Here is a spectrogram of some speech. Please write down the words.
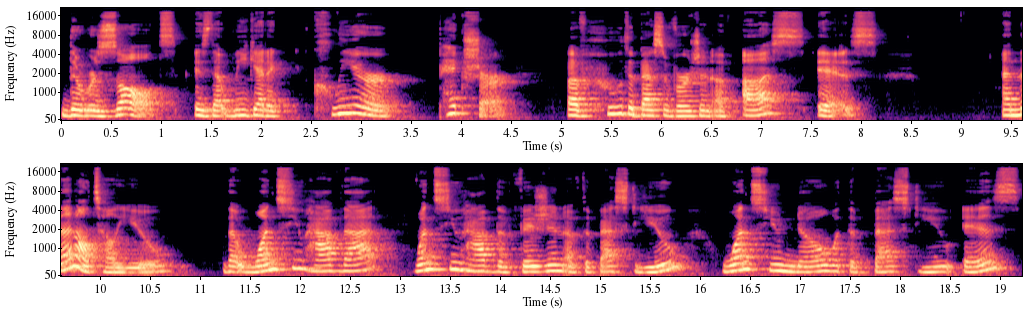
the result is that we get a clear picture of who the best version of us is and then I'll tell you that once you have that, once you have the vision of the best you, once you know what the best you is,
